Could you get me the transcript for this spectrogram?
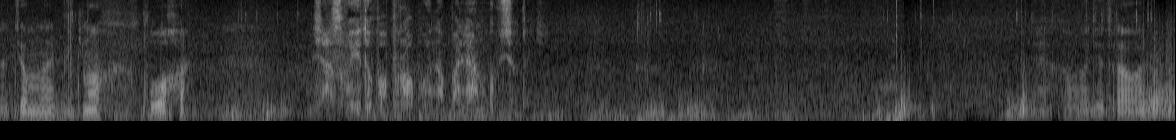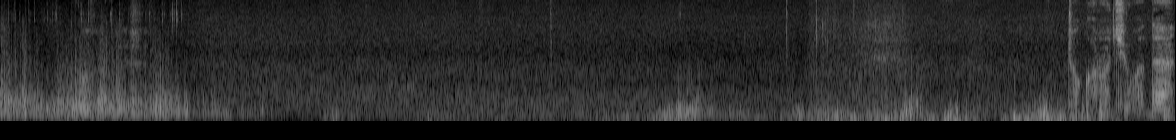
за темное пятно плохо. Сейчас выйду попробую на полянку все-таки. Эх, вроде трава воздух лежит. Чё, короче, вода.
